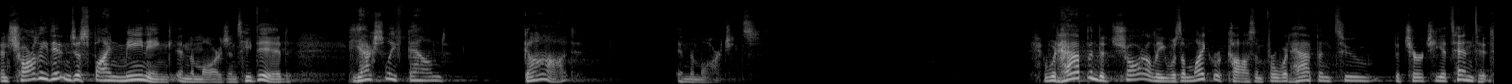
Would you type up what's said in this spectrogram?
And Charlie didn't just find meaning in the margins, he did. He actually found God in the margins. What happened to Charlie was a microcosm for what happened to the church he attended.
